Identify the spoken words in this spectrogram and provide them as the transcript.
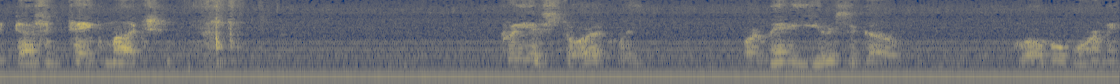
It doesn't take much. Prehistorically, or many years ago, global warming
